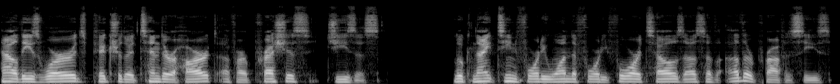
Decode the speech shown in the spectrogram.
How these words picture the tender heart of our precious Jesus. Luke 19:41 to 44 tells us of other prophecies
